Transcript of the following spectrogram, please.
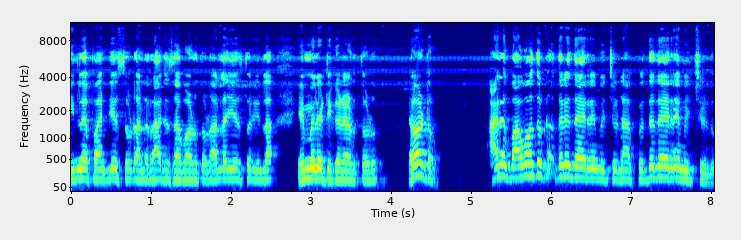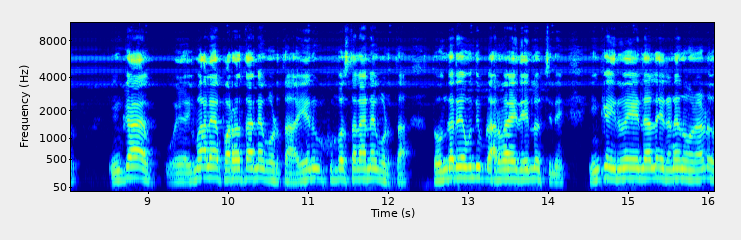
ఇంట్లో పనిచేస్తాడు అందులో రాజ్యసభ ఆడుతాడు అలా చేస్తాడు ఇంట్లో ఎమ్మెల్యే టికెట్ ఆడుతాడు. ఏమంటావు? ఆయనకు భగవంతుడు అతనే ధైర్యం ఇచ్చిండు నాకు పెద్ద ధైర్యం ఇచ్చిండు. ఇంకా హిమాలయ పర్వతాన్నే కొడతా ఏనుగు కుంభస్థలాన్నే కొడతా. తొందర ఏముంది ఇప్పుడు అరవై ఐదు ఏళ్ళు వచ్చినాయి. ఇంకా ఇరవై ఏళ్ళలో ఎన్నడనే ఉన్నాడు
